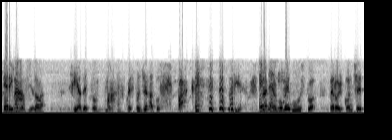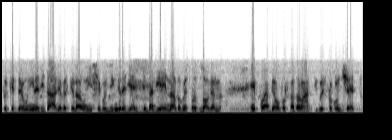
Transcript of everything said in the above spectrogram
è rimasto sì, ha detto, ma questo gelato spacca, sì, spacca come gusto, però il concetto è che deve unire l'Italia perché la unisce con gli ingredienti da lì è nato questo slogan e poi abbiamo portato avanti questo concetto.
